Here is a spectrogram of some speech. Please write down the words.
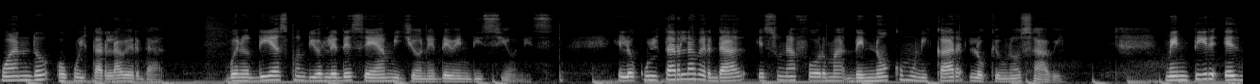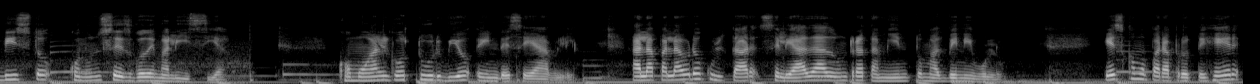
¿Cuándo ocultar la verdad? Buenos días, con Dios les desea millones de bendiciones. El ocultar la verdad es una forma de no comunicar lo que uno sabe. Mentir es visto con un sesgo de malicia, como algo turbio e indeseable. A la palabra ocultar se le ha dado un tratamiento más benévolo. Es como para proteger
